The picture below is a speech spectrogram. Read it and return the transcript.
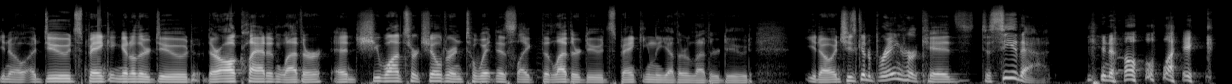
you know, a dude spanking another dude. They're all clad in leather, and she wants her children to witness like the leather dude spanking the other leather dude. You know, and she's gonna bring her kids to see that. You know, like,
